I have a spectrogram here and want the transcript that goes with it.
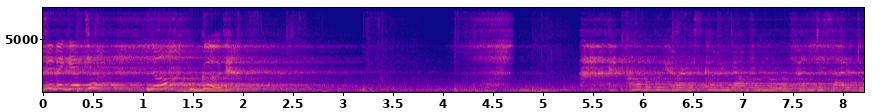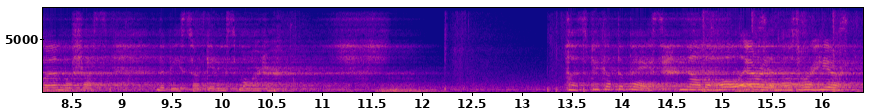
Did they get you? No? Good. They probably heard us coming down from the roof and decided to ambush us. The beasts are getting smarter. Let's pick up the pace. Now the whole area knows we're here.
